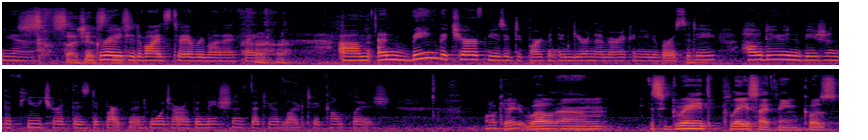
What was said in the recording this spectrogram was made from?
yeah suggest. great is. advice to everyone I think um, and being the chair of music department in Girne American University how do you envision the future of this department what are the missions that you'd like to accomplish Okay, well, um, it's a great place, I think, because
